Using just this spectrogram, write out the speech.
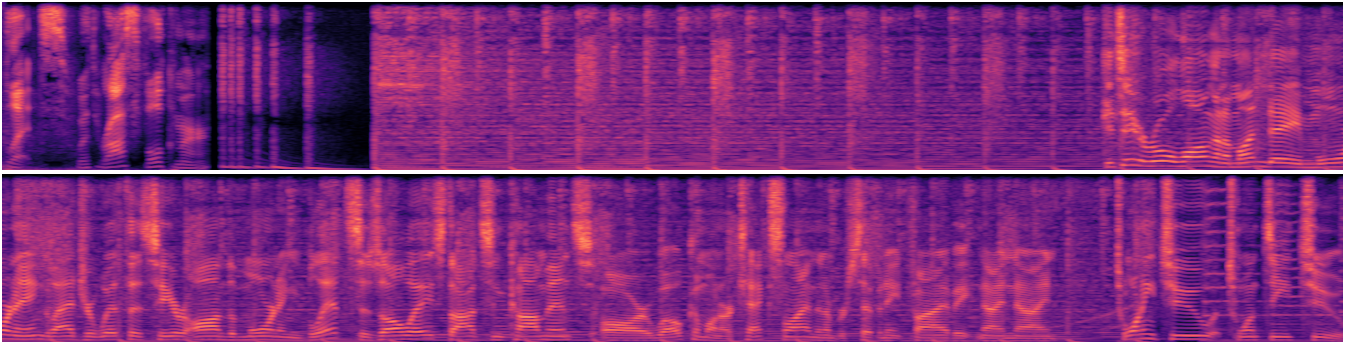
Blitz with Ross Volkmer. Continue to roll along on a Monday morning. Glad you're with us here on the Morning Blitz. As always, thoughts and comments are welcome on our text line, the number 785 899 2222.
